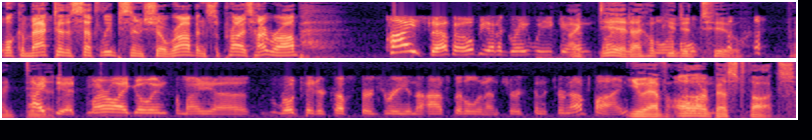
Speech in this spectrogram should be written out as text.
Welcome back to the Seth Leibsohn Show. Rob Surprise. Hi, Rob. Hi, Seth. I hope you had a great weekend. I did. I hope normal. you did too. I did. I did. Tomorrow I go in for my uh, rotator cuff surgery in the hospital, and I'm sure it's going to turn out fine. You have all um, our best thoughts.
